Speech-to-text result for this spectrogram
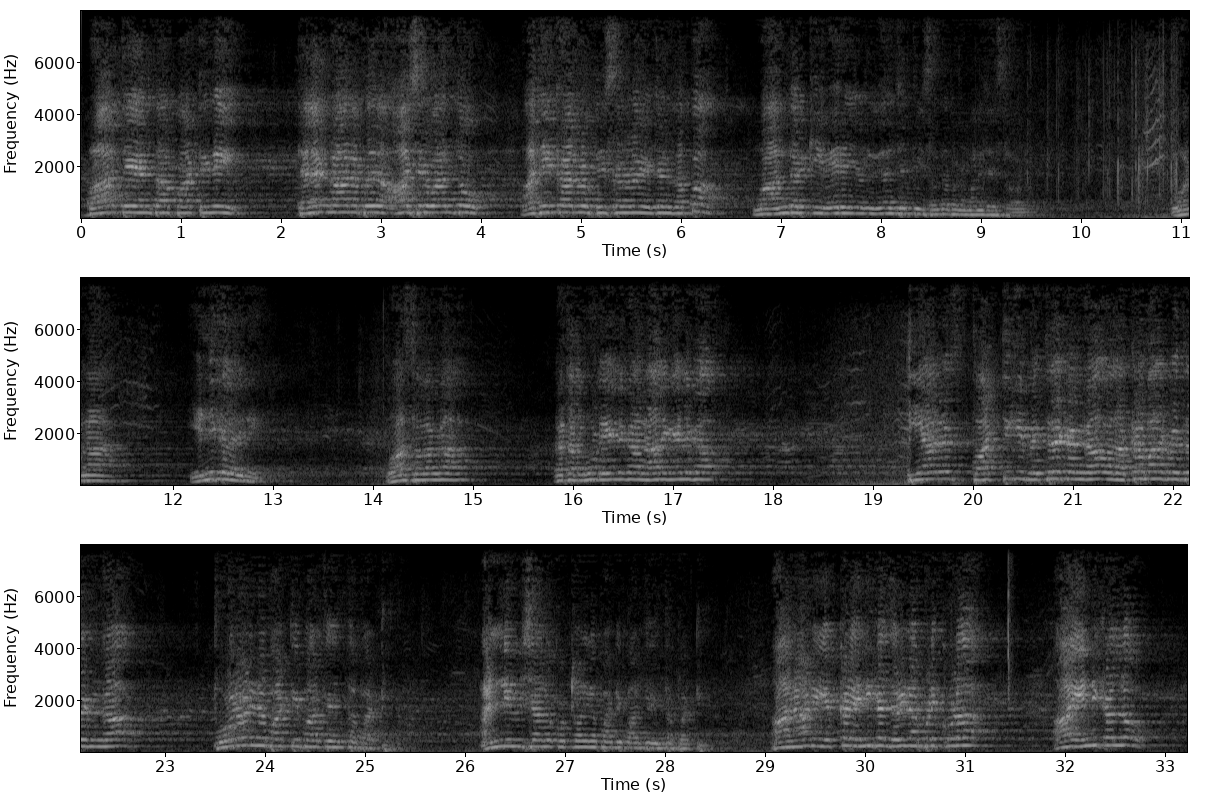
భారతీయ జనతా పార్టీని తెలంగాణ ప్రజల ఆశీర్వాదంతో అధికారంలో తీసుకురావడం ఏజెండా తప్ప మా అందరికీ వేరే లేదని చెప్పి ఈ సందర్భంగా మనం చేస్తా ఉన్నాం. మొన్న ఎన్నికలైనవి వాస్తవంగా గత మూడేళ్ళుగా నాలుగేళ్ళుగా టిఆర్ఎస్ పార్టీకి వ్యతిరేకంగా వాళ్ళ అక్రమాలకు వ్యతిరేకంగా పోరాడిన పార్టీ భారతీయ జనతా పార్టీ. అన్ని విషయాలు కొట్లాడిన పార్టీ భారతీయ జనతా పార్టీ. ఆనాడు ఎక్కడ ఎన్నికలు జరిగినప్పటికి కూడా ఆ ఎన్నికల్లో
